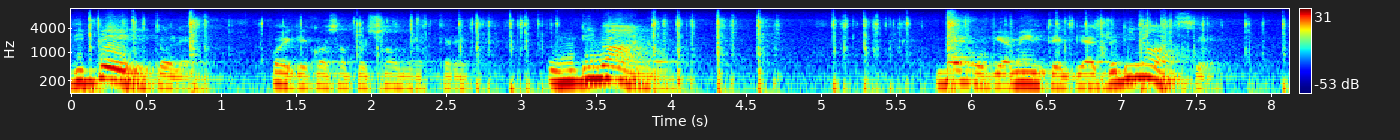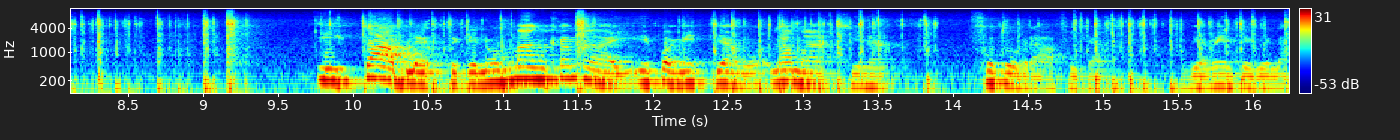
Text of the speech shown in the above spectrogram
di pentole, poi che cosa possiamo mettere? Un divano, beh ovviamente il viaggio di nozze, il tablet che non manca mai e poi mettiamo la macchina fotografica, ovviamente quella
